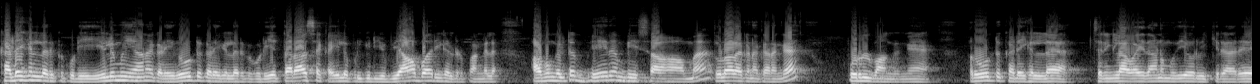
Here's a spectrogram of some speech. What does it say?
கடைகளில் இருக்கக்கூடிய எளிமையான கடை ரோட்டு கடைகளில் இருக்கக்கூடிய தராசை கையில் பிடிக்கக்கூடிய வியாபாரிகள் இருப்பாங்கல்ல அவங்கள்ட்ட பேரம் பேசாமல் துலா லக்னக்காரங்க பொருள் வாங்குங்க. ரோட்டு கடைகளில் சரிங்களா வயதான முதியவர் விற்கிறாரு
